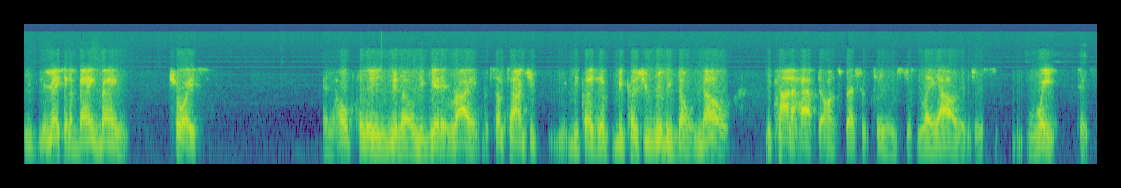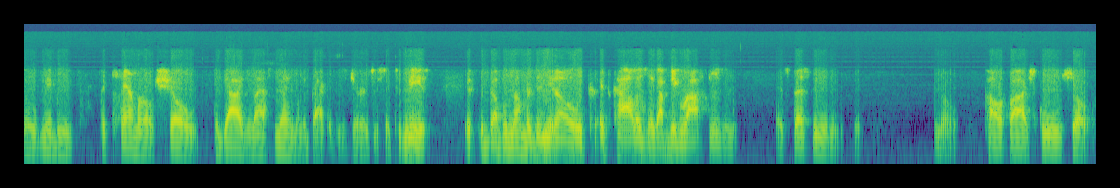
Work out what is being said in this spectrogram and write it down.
You're making a bang bang choice, and hopefully, you know, you get it right. But sometimes you, because of because you really don't know, you kind of have to on special teams just lay out and just wait to so maybe the camera will show the guy's last name on the back of his jersey. So to me, it's it's the double numbers, and you know, it's college. They got big rosters, and especially in you know Power Five schools. So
